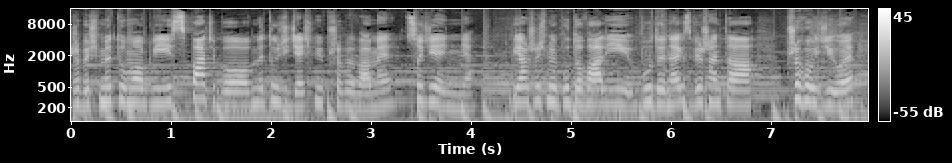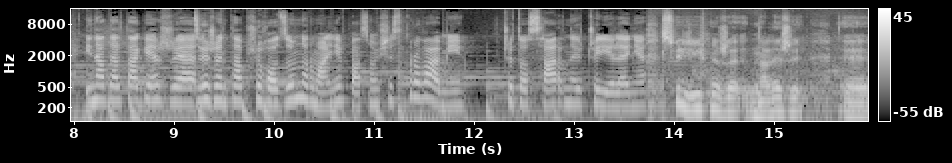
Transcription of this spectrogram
żebyśmy tu mogli spać, bo my tu z dziećmi przebywamy codziennie. Jak żeśmy budowali budynek, zwierzęta przychodziły i nadal tak jest, że zwierzęta przychodzą, normalnie pasą się z krowami czy to sarny, czy jelenie. Stwierdziliśmy, że należy e,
